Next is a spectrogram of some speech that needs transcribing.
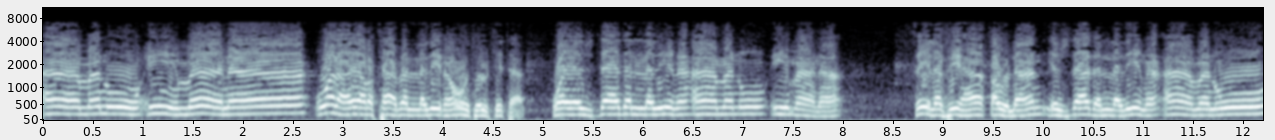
آمنوا إيمانا ولا يرتاب الذين أوتوا الكتاب. ويزداد الذين آمنوا إيمانا. قيل فيها قولان يزداد الذين آمنوا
